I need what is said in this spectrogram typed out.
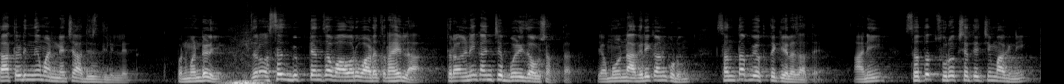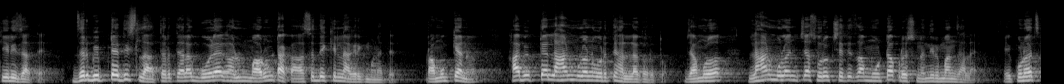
तातडीने मांडण्याचे आदेश दिलेले आहेत. पण मंडळी जर असंच बिबट्यांचा वावर वाढत राहिला तर अनेकांचे बळी जाऊ शकतात. यामुळे नागरिकांकडून संताप व्यक्त केला जात आहे आणि सतत सुरक्षतेची मागणी केली जाते. जर बिबट्या दिसला तर त्याला गोळ्या घालून मारून टाका असं देखील नागरिक म्हणत आहेत. प्रामुख्यानं हा बिबट्या लहान मुलांवरती हल्ला करतो ज्यामुळं लहान मुलांच्या सुरक्षतेचा मोठा प्रश्न निर्माण झाला आहे एकूणच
